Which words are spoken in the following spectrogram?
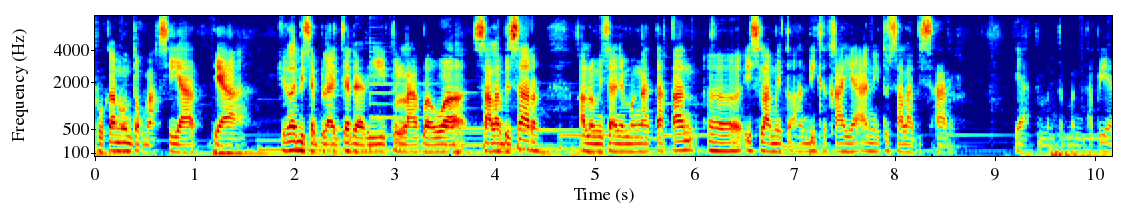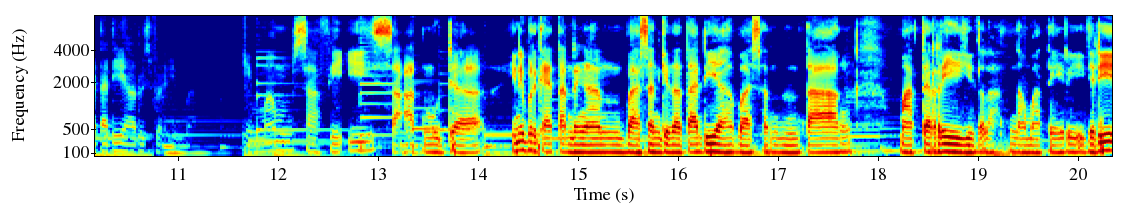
bukan untuk maksiat ya kita bisa belajar dari itulah bahwa salah besar kalau misalnya mengatakan e, Islam itu anti kekayaan itu salah besar ya teman-teman tapi ya tadi harus beriman Imam Syafi'i saat muda. Ini berkaitan dengan bahasan kita tadi ya, bahasan tentang materi gitulah, tentang materi. Jadi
